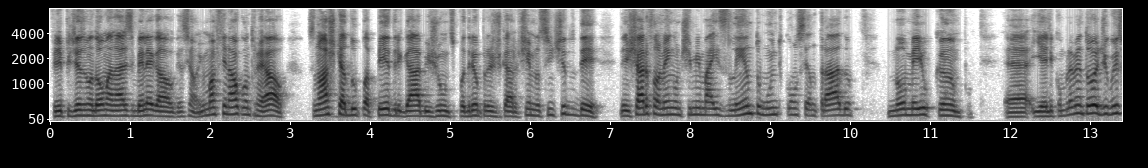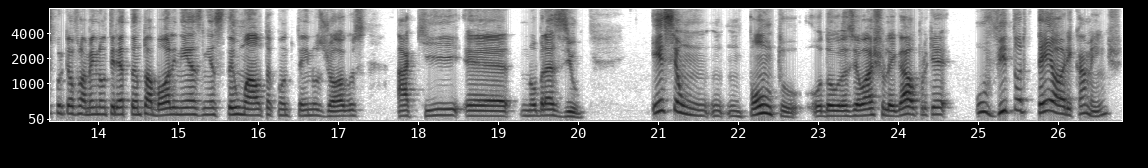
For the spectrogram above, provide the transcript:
Felipe Dias mandou uma análise bem legal, que assim, ó, em uma final contra o Real, você não acha que a dupla Pedro e Gabi juntos poderiam prejudicar o time? No sentido de deixar o Flamengo um time mais lento, muito concentrado no meio-campo. É, e ele complementou: eu digo isso porque o Flamengo não teria tanto a bola e nem as linhas tão altas quanto tem nos jogos aqui é, no Brasil. Esse é um, um, um ponto, o Douglas, eu acho legal, porque o Vitor, teoricamente,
